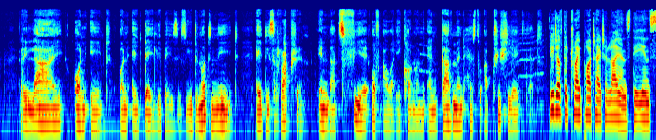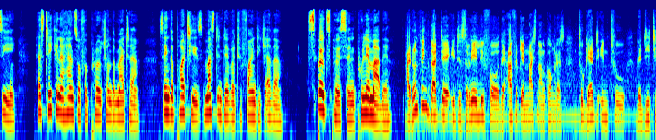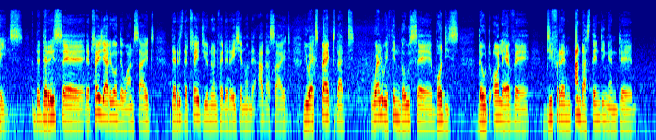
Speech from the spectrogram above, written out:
rely on it on a daily basis. You do not need a disruption in that sphere of our economy, and government has to appreciate that. Leader of the Tripartite Alliance, the ANC, has taken a hands off approach on the matter, saying the parties must endeavor to find each other. Spokesperson Pule Mabe. I don't think that uh, it is really for the African National Congress to get into the details. There is uh, the Treasury on the one side, there is the Trade Union Federation on the other side. You expect that well within those uh, bodies, they would all have a different understanding and uh,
